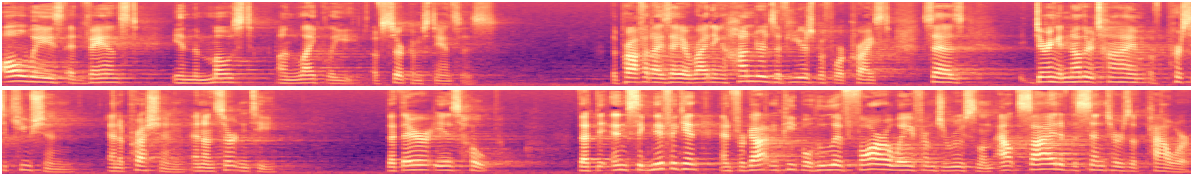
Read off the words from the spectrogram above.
always advanced in the most unlikely of circumstances. The prophet Isaiah, writing hundreds of years before Christ, says, during another time of persecution and oppression and uncertainty, that there is hope, that the insignificant and forgotten people who live far away from Jerusalem, outside of the centers of power,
